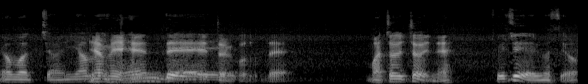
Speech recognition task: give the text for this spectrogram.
山ちゃんやめへへんでということで。まあちょいちょいねちょいちょいやりますよ。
